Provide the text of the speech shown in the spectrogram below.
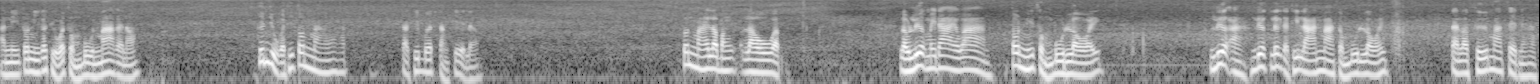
อันนี้ต้นนี้ก็ถือว่าสมบูรณ์มากเลยเนาะขึ้นอยู่กับที่ต้นไม้ครับ จากที่เบิร์ตสังเกตแล้ว ต้นไม้เราบางเราแบบ เราเลือกไม่ได้ว่า ต้นนี้สมบูรณ์ร้อยเลือกอะ เลือกเลือกจากที่ร้านมาสมบูรณ์ร้อย แต่เราซื้อมาเสร็จนะครับ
